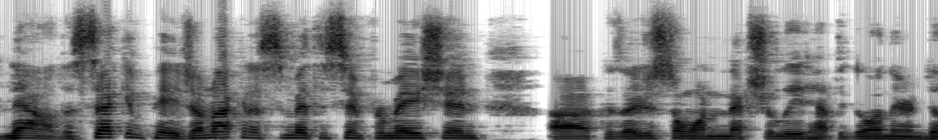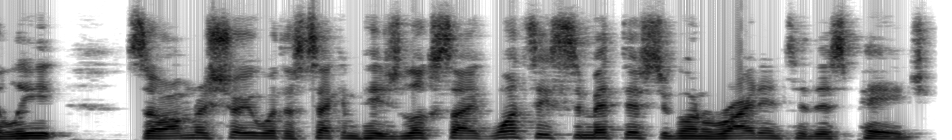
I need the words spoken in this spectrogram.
Now, the second page, I'm not going to submit this information because uh, I just don't want an extra lead have to go in there and delete. So I'm going to show you what the second page looks like. Once they submit this, you're going right into this page.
